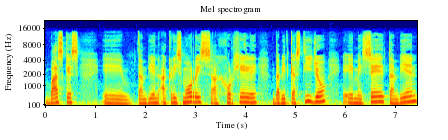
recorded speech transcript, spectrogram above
Vázquez, eh, también a Chris Morris, a Jorge L., David Castillo, MC también.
